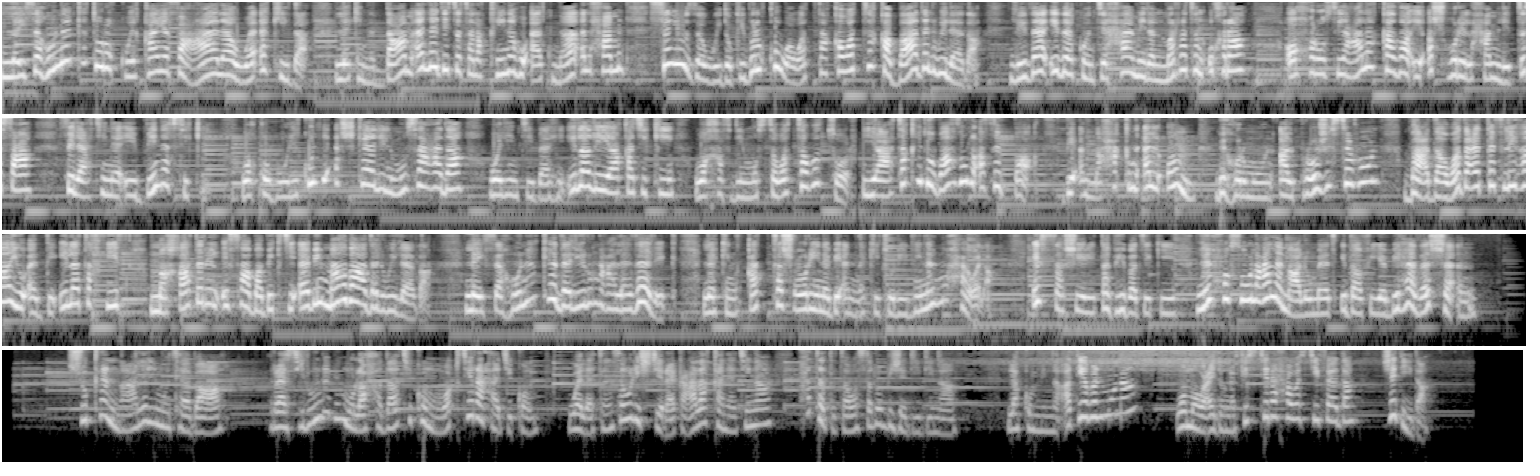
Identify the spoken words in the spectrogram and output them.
ليس هناك طرق وقاية فعالة وأكيدة، لكن الدعم الذي تتلقينه أثناء الحمل سيزودك بالقوة والطاقة والثقة بعد الولادة، لذا إذا كنت حاملا مرة أخرى احرصي على قضاء أشهر الحمل التسعة في الاعتناء بنفسك. وقبول كل أشكال المساعدة والانتباه إلى لياقتك وخفض مستوى التوتر. يعتقد بعض الأطباء بأن حقن الأم بهرمون البروجسترون بعد وضع طفلها يؤدي إلى تخفيف مخاطر الإصابة باكتئاب ما بعد الولادة. ليس هناك دليل على ذلك، لكن قد تشعرين بأنك تريدين المحاولة. استشيري طبيبتك للحصول على معلومات إضافية بهذا الشأن. شكرا على المتابعة. راسلونا بملاحظاتكم واقتراحاتكم ولا تنسوا الاشتراك على قناتنا حتى تتواصلوا بجديدنا. لكم منا أطيب المنى وموعدنا في استراحة واستفادة جديدة.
